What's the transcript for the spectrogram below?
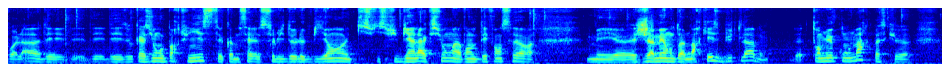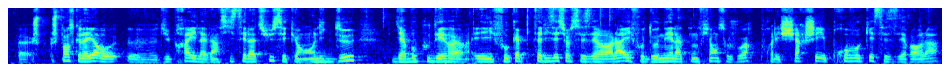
voilà, des, occasions opportunistes comme celui de Le Bihan qui suit bien l'action avant le défenseur mais euh, jamais on doit le marquer ce but-là. Tant mieux qu'on le marque parce que euh, je, pense que d'ailleurs euh, Duprat il avait insisté là-dessus, c'est qu'en Ligue 2 il y a beaucoup d'erreurs et il faut capitaliser sur ces erreurs-là. Il faut donner la confiance aux joueurs pour aller chercher et provoquer ces erreurs-là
